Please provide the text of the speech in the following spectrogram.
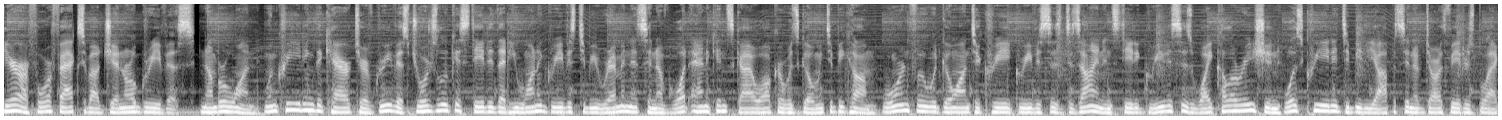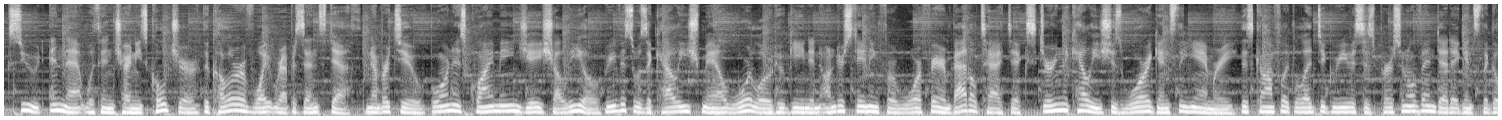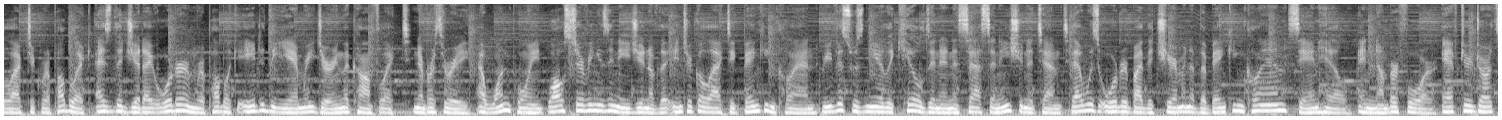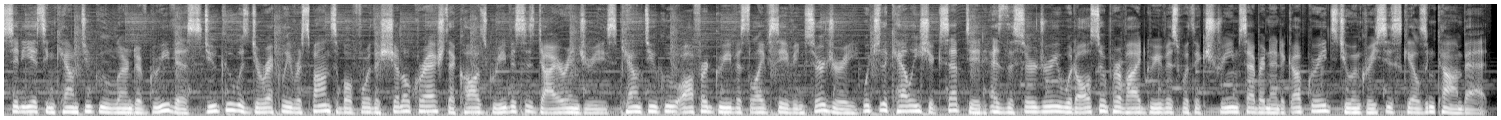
Here are four facts about General Grievous. Number 1. When creating the character of Grievous, George Lucas stated that he wanted Grievous to be reminiscent of what Anakin Skywalker was going to become. Warren Fu would go on to create Grievous's design and stated Grievous's white coloration was created to be the opposite of Darth Vader's black suit and that within Chinese culture, the color of white represents death. Number 2. Born as Qymaen jai Sheelal, Grievous was a Kaleesh male warlord who gained an understanding for warfare and battle tactics during the Kaleesh's war against the Yam'rii. This conflict led to Grievous's personal vendetta against the Galactic Republic as the Jedi Order and Republic aided the Yam'rii during the conflict. Number 3. At one point, while serving as an agent of the Intergalactic Banking Clan, Grievous was nearly killed in an assassination attempt that was ordered by the chairman of the banking clan, San Hill. And number 4. After Darth Sidious and Count Dooku learned of Grievous, Dooku was directly responsible for the shuttle crash that caused Grievous's dire injuries. Count Dooku offered Grievous life-saving surgery, which the Kaleesh accepted, as the surgery would also provide Grievous with extreme cybernetic upgrades to increase his skills in combat.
